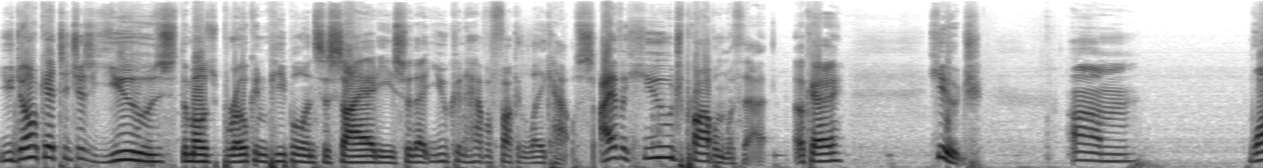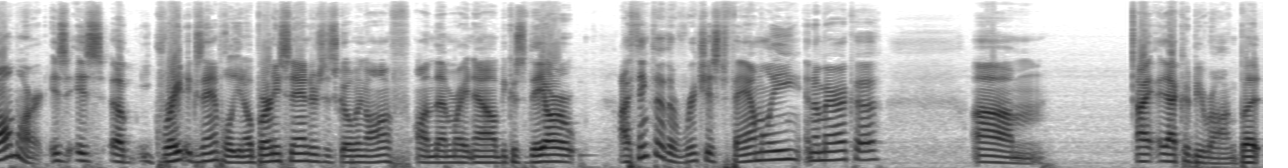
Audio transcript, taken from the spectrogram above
you don't get to just use the most broken people in society so that you can have a fucking lake house. I have a huge problem with that. Okay? Huge. Um Walmart is is a great example. You know, Bernie Sanders is going off on them right now because they are I think they're the richest family in America. Um, I that could be wrong, but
